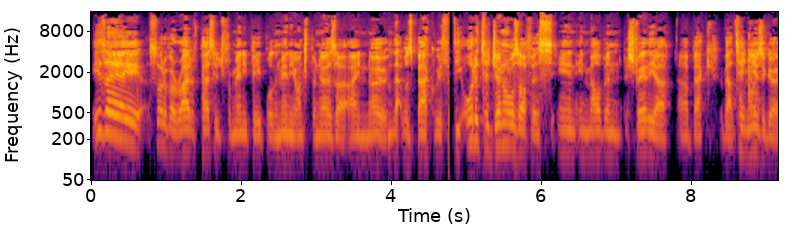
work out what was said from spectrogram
is a sort of a rite of passage for many people and many entrepreneurs I, know. That was back with the Auditor General's office in, in Melbourne, Australia, uh, back about 10 years ago.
